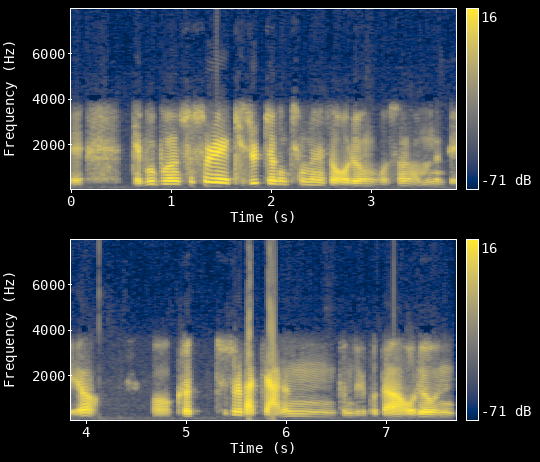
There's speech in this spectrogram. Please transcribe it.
네, 대부분 수술의 기술적인 측면에서 어려운 것은 없는데요. 어, 그런 수술을 받지 않은 분들보다 어려운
